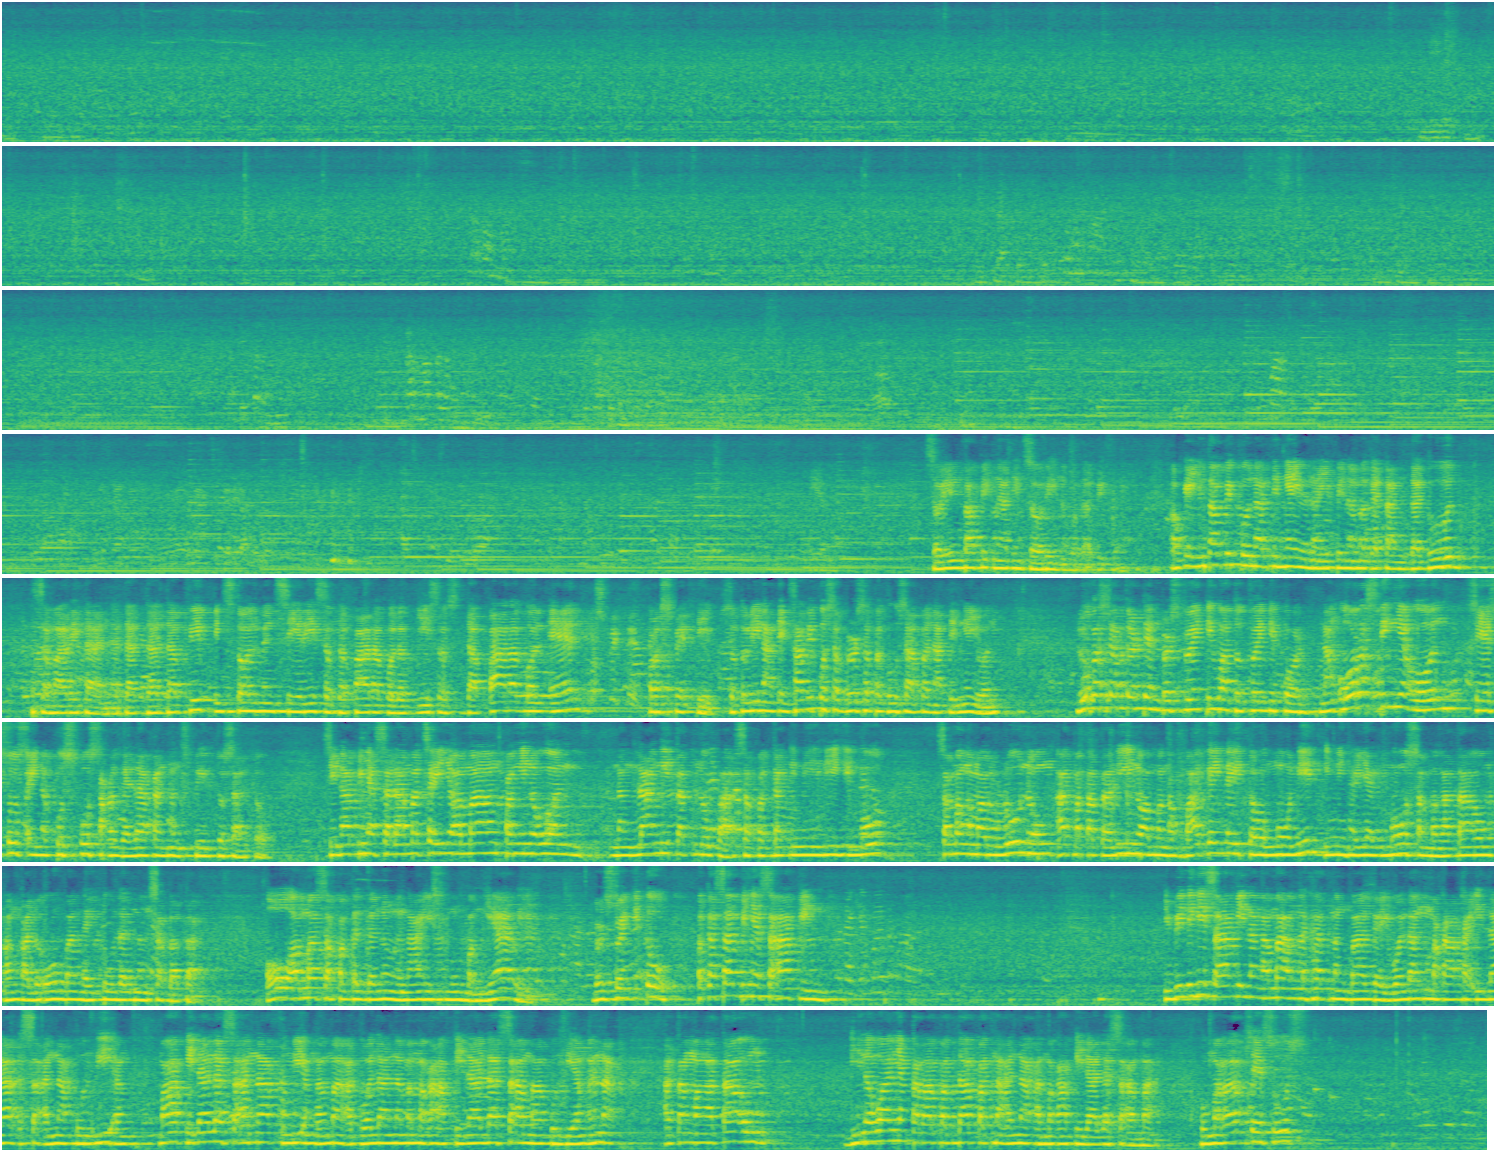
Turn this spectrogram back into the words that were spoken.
So yung topic natin, sorry, nabagabi ko. Okay, yung topic po natin ngayon ay pinamagatang The Good Samaritan. The, the, the fifth installment series of the Parable of Jesus, The Parable and Perspective. Perspective. So tuloy natin. Sabi po sa verse sa pag-uusapan natin ngayon, Lucas chapter 10 verse 21 to 24. Nang oras din yaon, si Jesus ay napuspos sa kagalakan ng Espiritu Santo. Sinabi niya, salamat sa inyo amang Panginoon ng langit at lupa sapagkat inilihim mo sa mga marurunong at matatalino ang mga bagay na ito, ngunit inihayag mo sa mga taong ang kalooban ay tulad ng sa bata. O Ama, sapagkat ganun na nais mong mangyari. Verse 22, pagkasabi niya sa akin, Ibinigay sa akin ng Ama ang lahat ng bagay, walang makakaila sa anak kundi ang makakilala sa anak kundi ang Ama at wala naman makakilala sa Ama kundi ang anak. At ang mga taong ginawa niyang karapat dapat na anak ang makakilala sa Ama. Humarap si Jesus,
